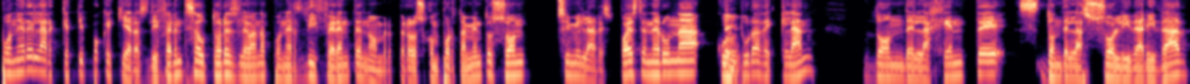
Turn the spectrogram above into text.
poner el arquetipo que quieras, diferentes autores le van a poner diferente nombre, pero los comportamientos son similares. Puedes tener una cultura de clan donde la gente, donde la solidaridad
